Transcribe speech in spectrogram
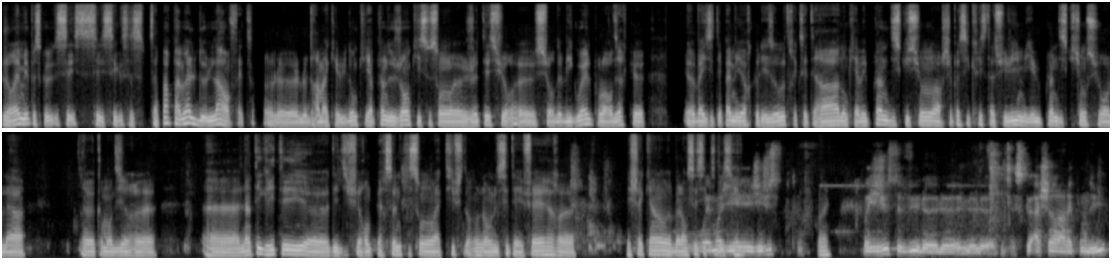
j'aurais aimé parce que ça part pas mal de là, en fait, le, le drama qu'il y a eu. Donc, il y a plein de gens qui se sont jetés sur, sur The Big Well pour leur dire que euh, bah, ils n'étaient pas meilleurs que les autres, etc. Donc il y avait plein de discussions. Alors je sais pas si Chris a suivi, mais il y a eu plein de discussions sur la, euh, comment dire, l'intégrité des différentes personnes qui sont actives dans, le CTFR et chacun balancer ses moi, j'ai juste, ouais. j'ai juste vu le, le, le, ce que Asher a répondu.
